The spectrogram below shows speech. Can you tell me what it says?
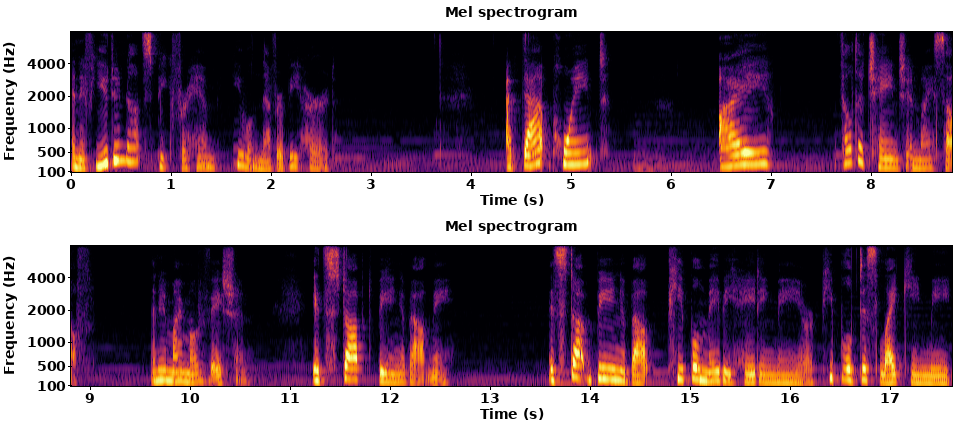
And if you do not speak for him, he will never be heard. At that point, I felt a change in myself and in my motivation. It stopped being about me. It stopped being about people maybe hating me or people disliking me,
